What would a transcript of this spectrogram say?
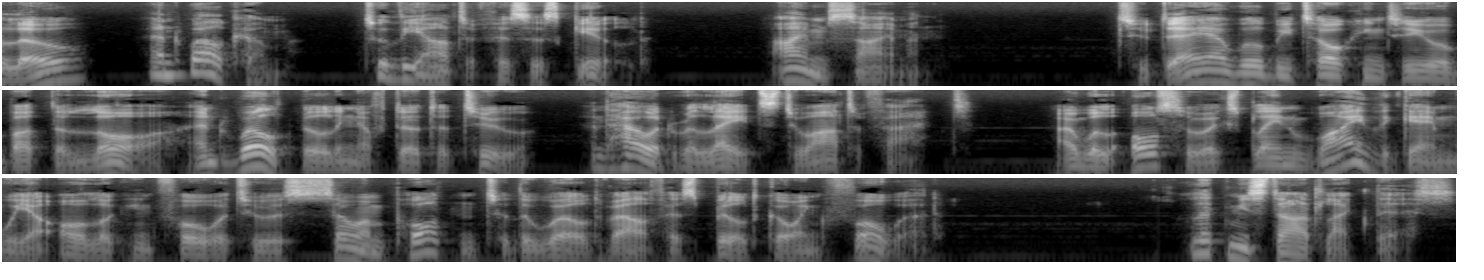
Hello and welcome to the Artificers Guild. I'm Cymen. Today I will be talking to you about the lore and world building of Dota 2 and how it relates to artifacts. I will also explain why the game we are all looking forward to is so important to the world Valve has built going forward. Let me start like this.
